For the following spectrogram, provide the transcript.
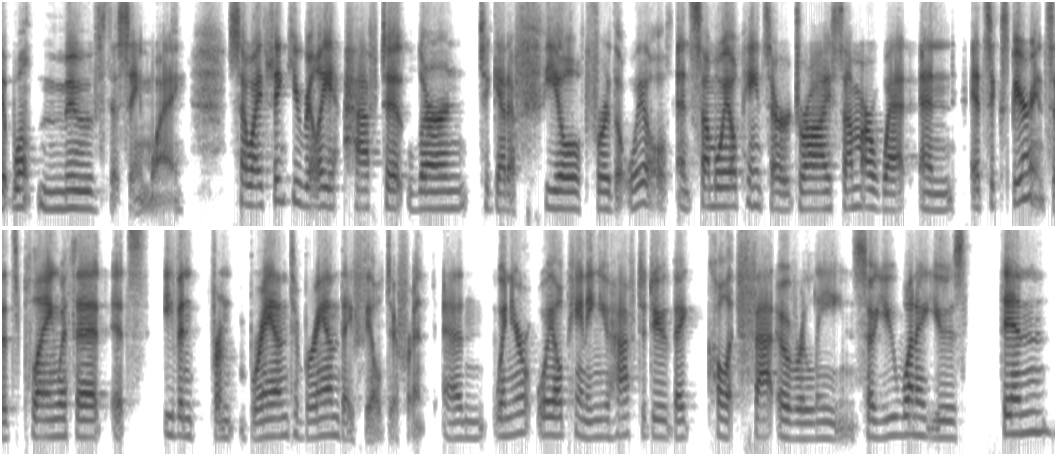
it won't move the same way. So I think you really have to learn to get a feel for the oils. And some oil paints are dry, some are wet. And it's experience it's playing with it it's even from brand to brand they feel different and when you're oil painting you have to do they call it fat over lean so you want to use thin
